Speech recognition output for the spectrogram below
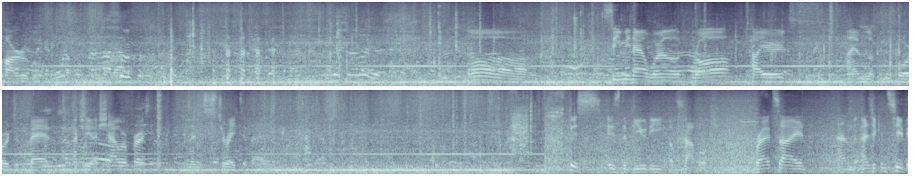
horrible. Oh. See me now, world. Raw, tired. I am looking forward to bed. Actually, I shower first and then straight to bed. This is the beauty of travel. We're outside, and as you can see, the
